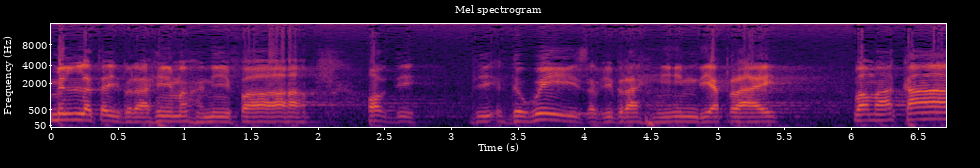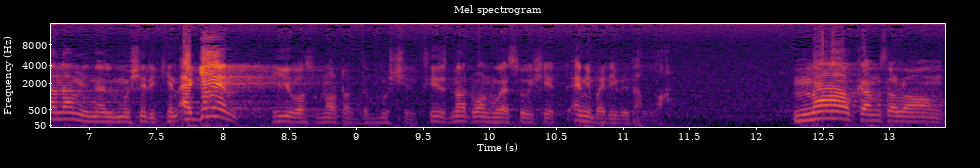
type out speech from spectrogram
ملة إبراهيم حنيفا of the, the, the ways of Ibrahim the upright وما كان من المشركين again he was not of the mushriks he is not one who associates anybody with Allah now comes along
